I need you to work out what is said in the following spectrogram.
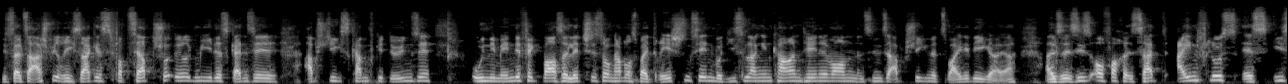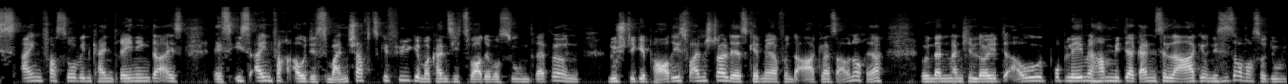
Ist also auch schwierig. Ich sage, es verzerrt schon irgendwie das ganze Abstiegskampfgedönse. Und im Endeffekt war es ja letzte Saison, haben wir es bei Dresden gesehen, wo die so lange in Quarantäne waren, dann sind sie abgestiegen in der zweite Liga, ja. Also es ist einfach, es hat Einfluss, es ist einfach so, wenn kein Training da ist. Es ist einfach auch das Mannschaftsgefüge. Man kann sich zwar über Zoom treffen und lustige Partys veranstalten, das kennen wir ja von der A-Klasse auch noch, ja. Und dann manche Leute auch Probleme haben, haben mit der ganzen Lage. Und es ist einfach so, du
